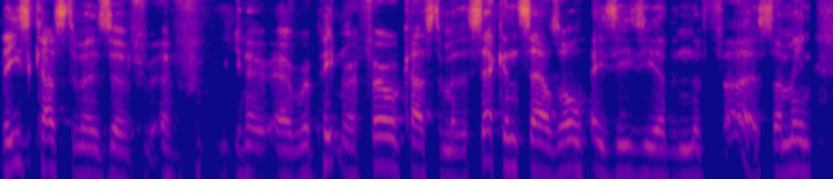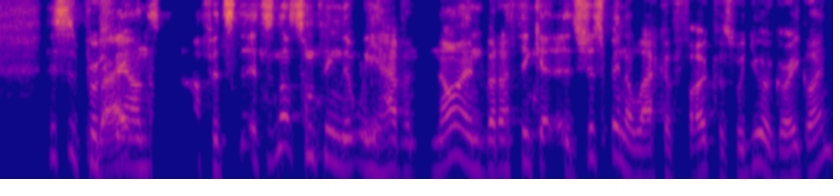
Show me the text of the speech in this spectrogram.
these customers of, of you know, a repeat and referral customer, the second sale is always easier than the first. I mean, this is profound right. stuff. It's, it's not something that we haven't known, but I think it's just been a lack of focus. Would you agree, Glenn?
